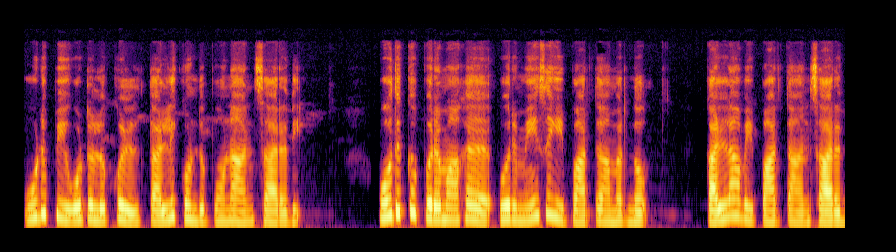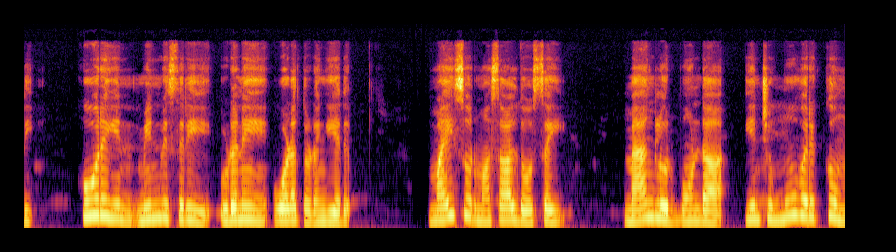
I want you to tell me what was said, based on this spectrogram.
உடுப்பி ஓட்டலுக்குள் தள்ளி கொண்டு போனான் சாரதி. ஒதுக்குப்புறமாக ஒரு மேசையை பார்த்து அமர்ந்தோம். கல்லாவை பார்த்தான் சாரதி. கூரையின் மின்விசிறி உடனே ஓடத் தொடங்கியது. மைசூர் மசால் தோசை மேங்களூர் போண்டா என்று மூவருக்கும்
